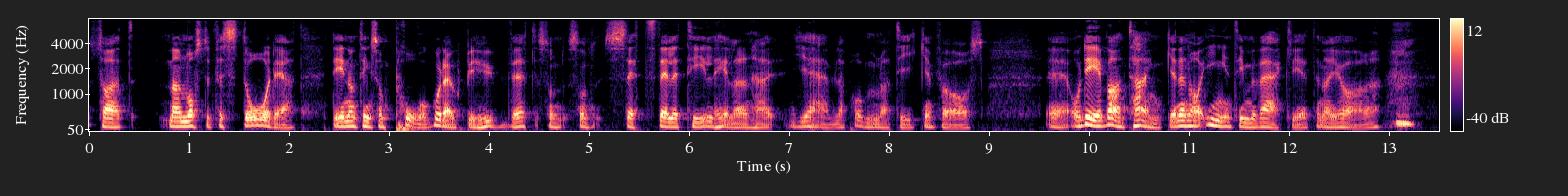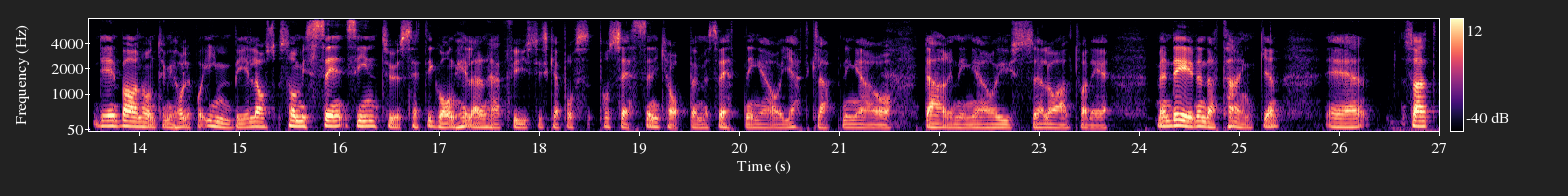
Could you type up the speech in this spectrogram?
så att man måste förstå det. Att det är någonting som pågår där uppe i huvudet. Som, som ställer till hela den här jävla problematiken för oss. Eh, och det är bara en tanke. Den har ingenting med verkligheten att göra. Mm. Det är bara någonting vi håller på att inbilla oss som i sin tur sätter igång hela den här fysiska processen i kroppen med svettningar och hjärtklappningar och darrningar och yrsel och allt vad det är. Men det är den där tanken. Eh, så att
